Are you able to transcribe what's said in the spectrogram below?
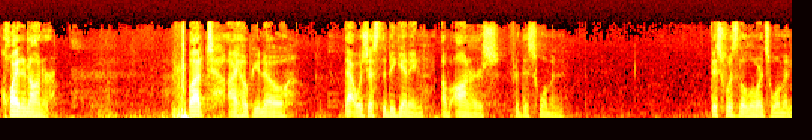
Quite an honor. But I hope you know that was just the beginning of honors for this woman. This was the Lord's woman,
